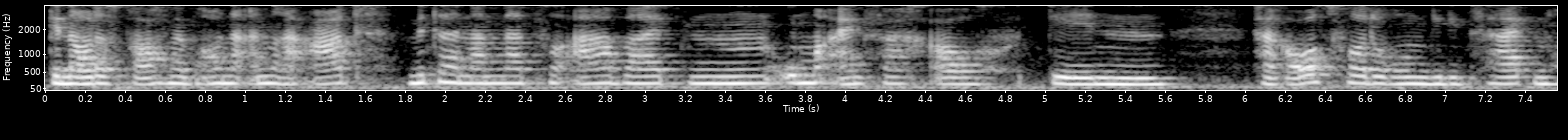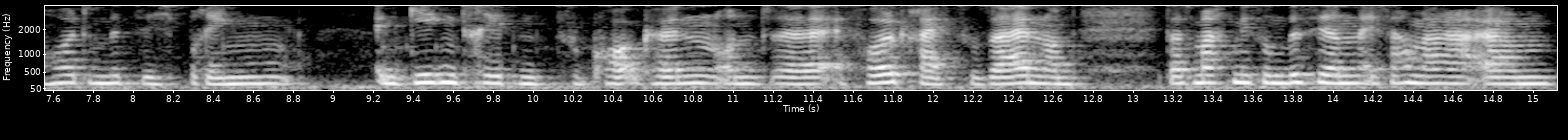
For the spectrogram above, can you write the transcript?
genau das brauchen. Wir brauchen eine andere Art, miteinander zu arbeiten, um einfach auch den Herausforderungen, die die Zeiten heute mit sich bringen, entgegentreten zu können und äh, erfolgreich zu sein. Und das macht mich so ein bisschen, ich sag mal, ähm,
